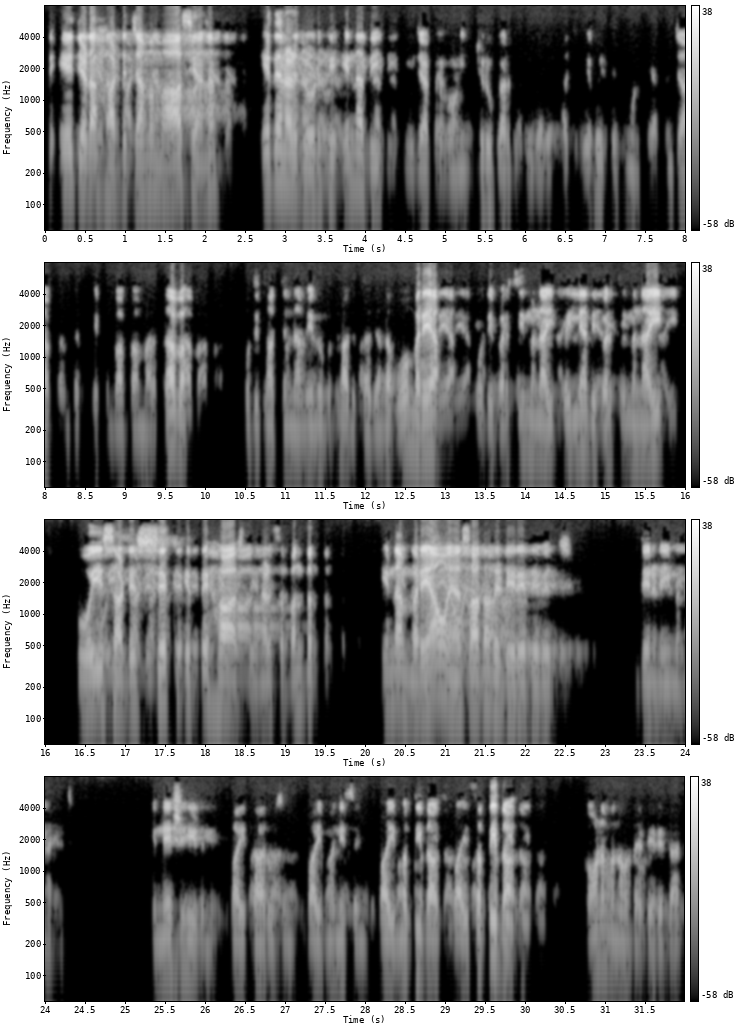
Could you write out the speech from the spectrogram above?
ਤੇ ਇਹ ਜਿਹੜਾ ਹੱਡ ਚਮ ਮਾਸ ਆ ਨਾ, ਇਹਦੇ ਨਾਲ ਜੋੜ ਕੇ ਇਹਨਾਂ ਦੀ ਪੂਜਾ ਕਰਵਾਉਣੀ ਸ਼ੁਰੂ ਕਰ ਦਿੱਤੀ ਜਾਵੇ। ਅੱਜ ਇਹੋ ਹੀ ਤੇ ਹੋਣ ਪਿਆ ਪੰਜਾਬ ਅੰਦਰ ਇੱਕ ਬਾਬਾ ਮਰਦਾ ਵਾ, ਉਹਦੀ ਥਾਂ ਤੇ ਨਵੇਂ ਨੂੰ ਬਿਠਾ ਦਿੱਤਾ ਜਾਂਦਾ। ਉਹ ਮਰਿਆ, ਉਹਦੀ ਬਰਸੀ ਮਨਾਈ, ਪਹਿਲਿਆਂ ਦੀ ਬਰਸੀ ਮਨਾਈ, ਕੋਈ ਸਾਡੇ ਸਿੱਖ ਇਤਿਹਾਸ ਦੇ ਨਾਲ ਸੰਬੰਧਿਤ ਇਹਨਾਂ ਮਰਿਆ ਹੋਇਆ ਸਾਧਾਂ ਦੇ ਡੇਰੇ ਦੇ ਵਿੱਚ ਦਿਨ ਨਹੀਂ ਮਨਾਇਆ ਕਿੰਨੇ ਸ਼ਹੀਦ ਨੇ। ਭਾਈ ਤਾਰੂ ਸਿੰਘ, ਭਾਈ ਮਨੀ ਸਿੰਘ, ਭਾਈ ਮਤੀ ਦਾਸ ਭਾਈ ਸਤੀ ਦਾਸ ਕੌਣ ਮਨਾਉਂਦਾ ਡੇਰੇਦਾਰ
